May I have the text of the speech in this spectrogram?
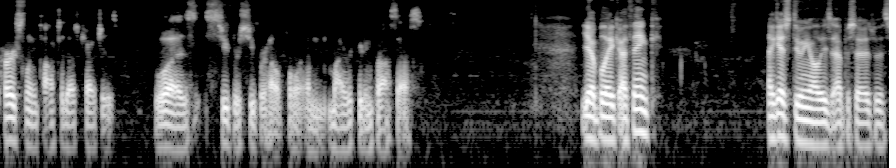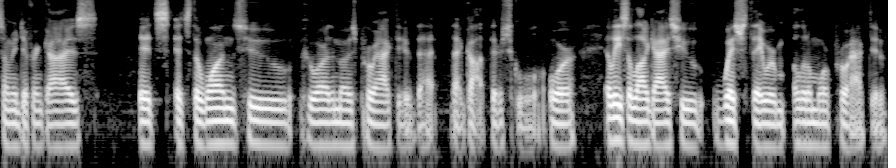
personally talk to those coaches was super super helpful in my recruiting process yeah, Blake, I think I guess doing all these episodes with so many different guys, it's it's the ones who who are the most proactive that that got their school or at least a lot of guys who wish they were a little more proactive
